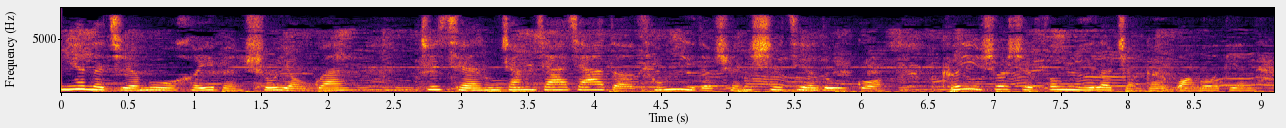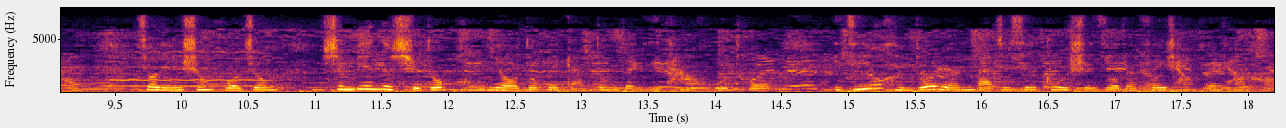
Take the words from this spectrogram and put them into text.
今天的节目和一本书有关。之前张嘉佳的《从你的全世界路过》可以说是风靡了整个网络电台，就连生活中身边的许多朋友都被感动得一塌糊涂。已经有很多人把这些故事做得非常非常好，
